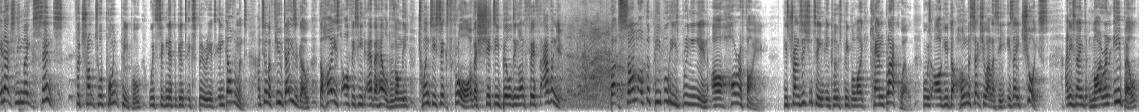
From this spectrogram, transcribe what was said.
it actually makes sense for Trump to appoint people with significant experience in government. Until a few days ago, the highest office he'd ever held was on the 26th floor of a shitty building on Fifth Avenue. but some of the people he's bringing in are horrifying. His transition team includes people like Ken Blackwell, who has argued that homosexuality is a choice. And he's named Myron Ebell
